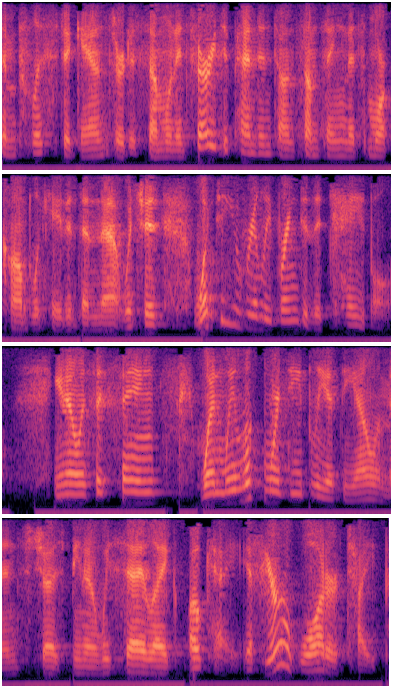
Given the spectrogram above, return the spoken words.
simplistic answer to someone. It's very dependent on something that's more complicated than that, which is what do you really bring to the table? You know, it's like saying when we look more deeply at the elements, just you know, we say like, okay, if you're a water type,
